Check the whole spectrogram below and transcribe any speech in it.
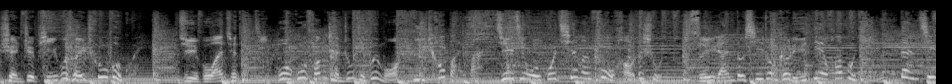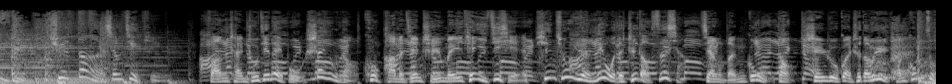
甚至劈过腿、出过轨。据不完全统计，我国房产中介规模已超百万，接近我国千万富豪的数量。虽然都西装革履、电话不停，但境遇却大相径庭。房产中介内部善用脑控，他们坚持每天一鸡血，贫穷远离我的指导思想，将文攻武斗深入贯彻到日常工作。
